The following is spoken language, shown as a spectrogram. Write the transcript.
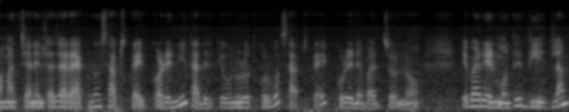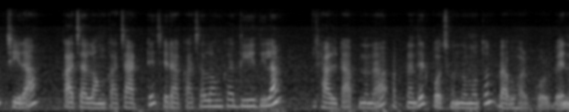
আমার চ্যানেলটা যারা এখনও সাবস্ক্রাইব করেননি, তাদেরকে অনুরোধ করব সাবস্ক্রাইব করে নেবার জন্য। এবার এর মধ্যে দিয়ে দিলাম চেরা, কাঁচা লঙ্কা চারটে, চেরা কাঁচা লঙ্কা দিয়ে দিলাম। ঝালটা আপনারা, আপনাদের পছন্দ মতন ব্যবহার করবেন।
